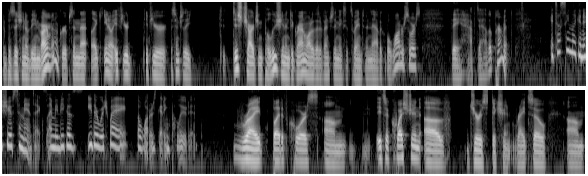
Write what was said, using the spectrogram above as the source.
the position of the environmental groups in that, like, you know, if you're if you're essentially d- discharging pollution into groundwater that eventually makes its way into a navigable water source, they have to have a permit. It does seem like an issue of semantics. I mean, because either which way, the water's getting polluted. Right, but of course, um, it's a question of jurisdiction, right? So um,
